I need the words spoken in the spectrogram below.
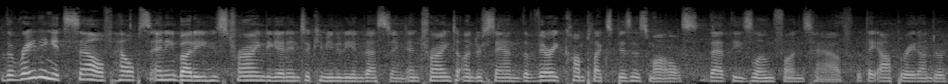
The rating itself helps anybody who's trying to get into community investing and trying to understand the very complex business models that these loan funds have that they operate under.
